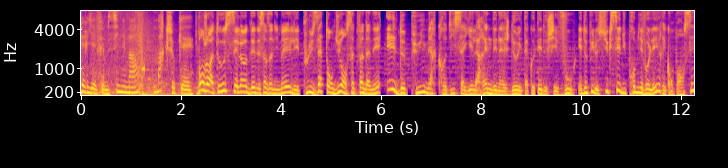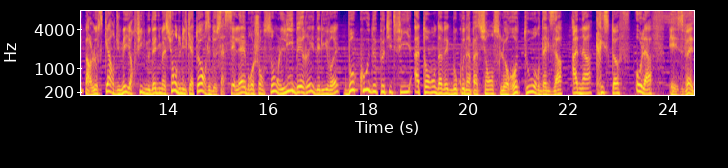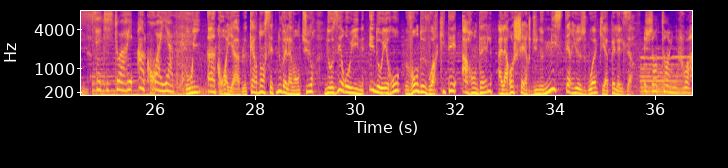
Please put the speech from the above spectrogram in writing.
Chérie FM Cinéma, Marc Choquet. Bonjour à tous, c'est l'un des dessins animés les plus attendus en cette fin d'année et depuis mercredi, ça y est, La Reine des Neiges 2 est à côté de chez vous. Et depuis le succès du premier volet, récompensé par l'Oscar du meilleur film d'animation en 2014 et de sa célèbre chanson Libérée, délivrée, beaucoup de petites filles attendent avec beaucoup d'impatience le retour d'Elsa, Anna, Christophe, Olaf et Sven. Cette histoire est incroyable. Oui, incroyable, car dans cette nouvelle aventure, nos et nos héros vont devoir quitter Arendelle à la recherche d'une mystérieuse voix qui appelle Elsa. J'entends une voix.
